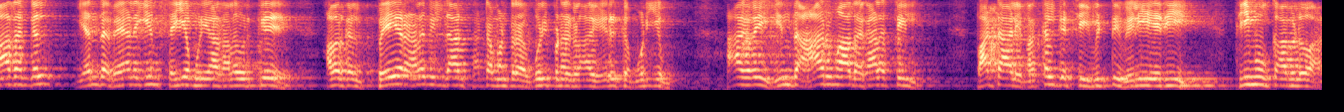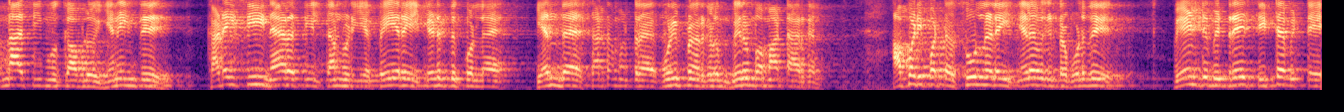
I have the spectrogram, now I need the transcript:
மாதங்கள் எந்த வேலையும் செய்ய முடியாத அளவிற்கு அவர்கள் பெயர் அளவில்தான் சட்டமன்ற உறுப்பினர்களாக இருக்க முடியும். ஆகவே இந்த ஆறு மாத காலத்தில் பாட்டாளி மக்கள் கட்சி விட்டு வெளியேறி திமுகவிலோ அண்ணா திமுகவிலோ இணைந்து கடைசி நேரத்தில் தன்னுடைய பெயரை கெடுத்துக்கொள்ள எந்த சட்டமன்ற உறுப்பினர்களும் விரும்ப மாட்டார்கள். அப்படிப்பட்ட சூழ்நிலை நிலவுகின்ற பொழுது வேண்டுமென்றே திட்டமிட்டே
